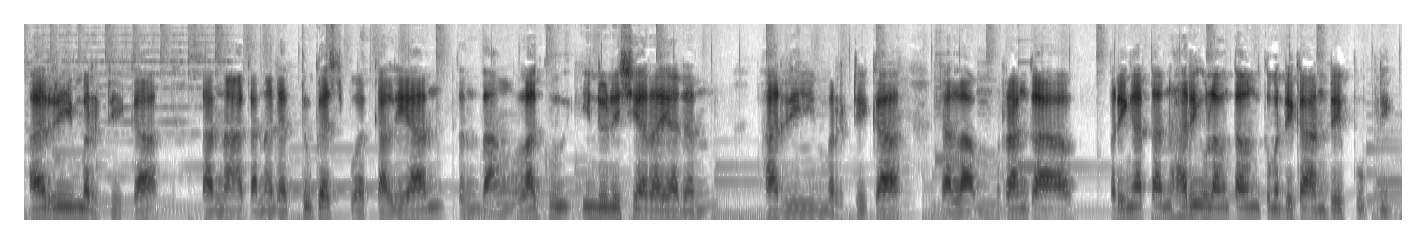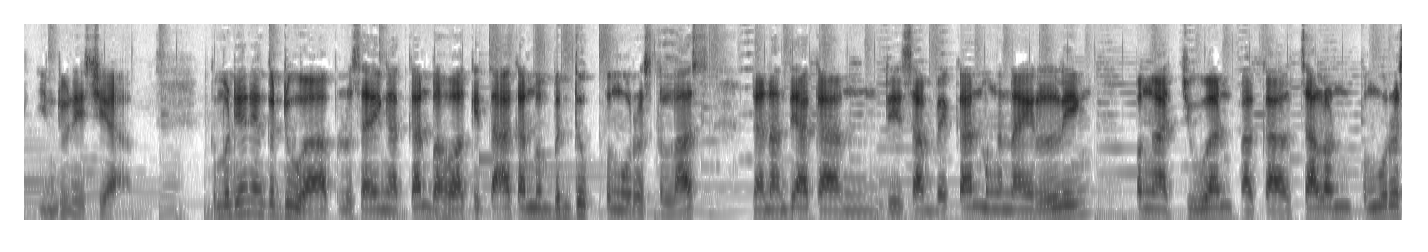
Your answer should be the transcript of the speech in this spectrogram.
Hari Merdeka karena akan ada tugas buat kalian tentang lagu Indonesia Raya dan Hari Merdeka dalam rangka peringatan Hari Ulang Tahun Kemerdekaan Republik Indonesia. Kemudian yang kedua, perlu saya ingatkan bahwa kita akan membentuk pengurus kelas dan nanti akan disampaikan mengenai link pengajuan bakal calon pengurus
